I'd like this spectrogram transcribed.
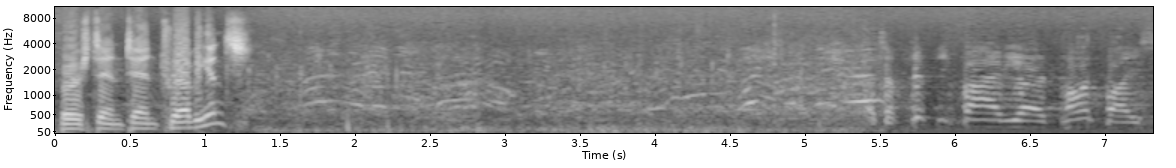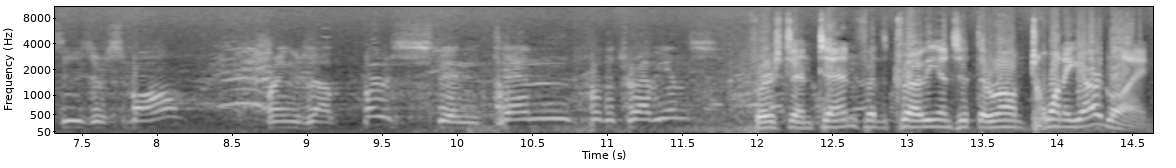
First and 10 Trevians. That's a 55-yard punt by Caesar Small. Brings up first and 10 for the Trevians. First and 10 for the Trevians at their own 20 yard line.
